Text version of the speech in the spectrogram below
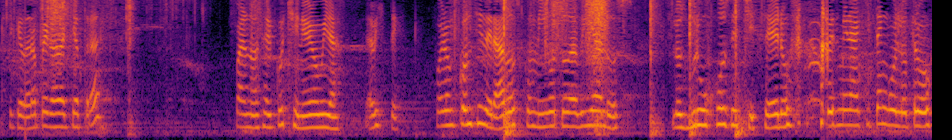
Se quedara pegada aquí atrás. Para no hacer cochinero, mira. ¿Ya viste? Fueron considerados conmigo todavía los, los brujos hechiceros. Pues mira, aquí tengo el otro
